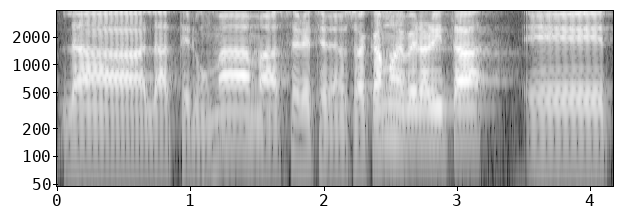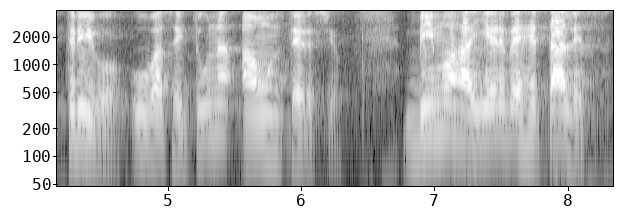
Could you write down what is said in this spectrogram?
la, la terumá, maser, etc. Nos acabamos de ver ahorita eh, trigo, uva, aceituna a un tercio. Vimos ayer vegetales.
